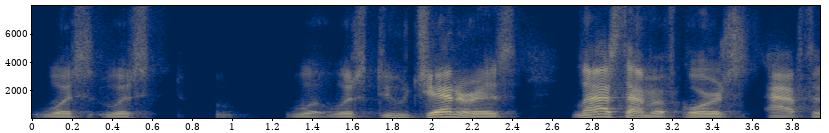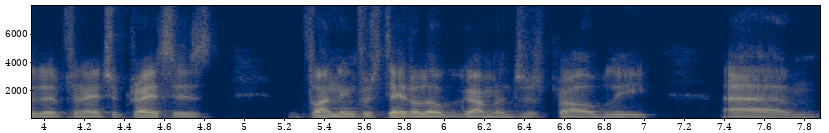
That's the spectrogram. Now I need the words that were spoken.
was was was too generous. Last time, of course, after the financial crisis, funding for state and local governments was probably um,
